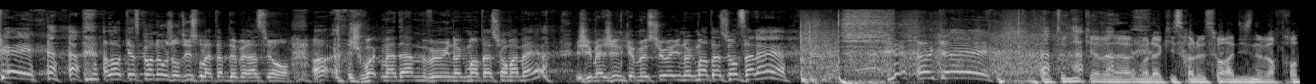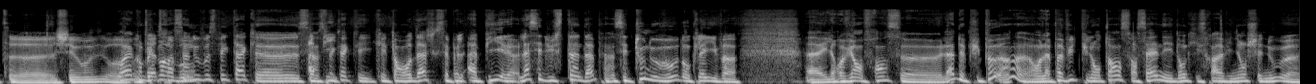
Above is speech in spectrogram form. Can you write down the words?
OK. Alors, qu'est-ce qu'on a aujourd'hui sur la table d'opération? Ah, je vois que madame veut une augmentation mammaire. J'imagine que monsieur a une augmentation de salaire. OK. Anthony Cavana, voilà, qui sera le soir à 19h30 euh, chez vous au, Ouais, au complètement. C'est un nouveau spectacle. euh, C'est un spectacle qui- qui est en rodage, qui s'appelle Happy. Et là, c'est du stand-up. hein, C'est tout nouveau. Donc là, il va, euh, il revient en France euh, là depuis peu. Hein. On l'a pas vu depuis longtemps sur scène, et donc il sera à Avignon chez nous. euh,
